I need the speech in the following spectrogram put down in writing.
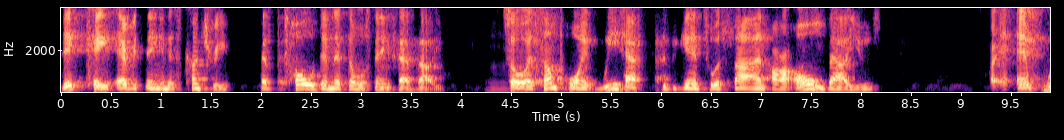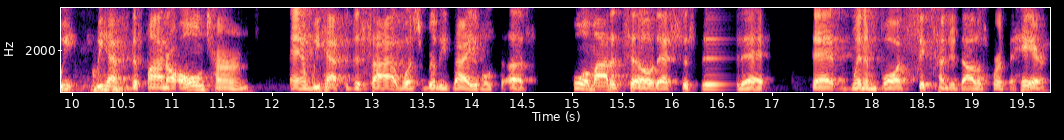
dictate everything in this country have told them that those things have value. Mm-hmm. So at some point, we have to begin to assign our own values, and we we have to define our own terms, and we have to decide what's really valuable to us. Who am I to tell that sister that that went and bought $600 worth of hair,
